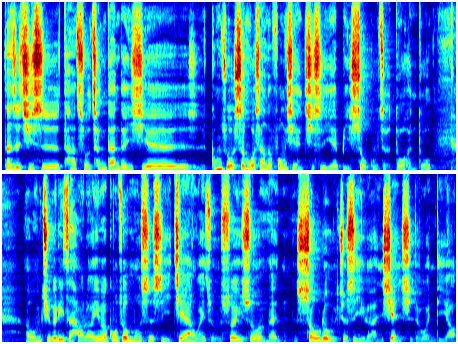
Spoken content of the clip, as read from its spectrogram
但是其实他所承担的一些工作生活上的风险，其实也比受雇者多很多。啊，我们举个例子好了，因为工作模式是以接案为主，所以说呃，收入就是一个很现实的问题哦。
